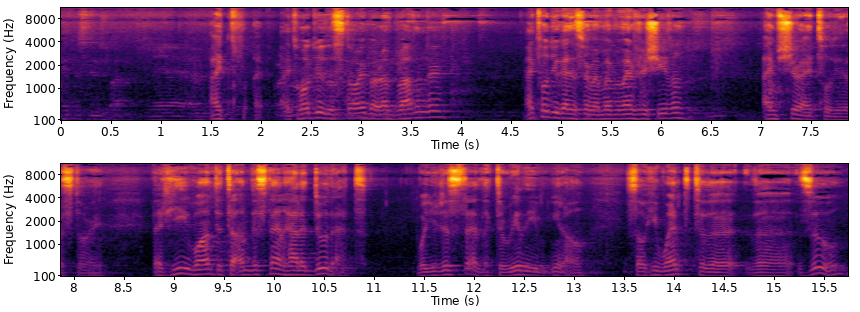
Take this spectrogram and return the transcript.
hit the snooze button. Yeah. I, I told you the story about Rav Bravender. I told you guys the story. Remember Rav Yeshiva? I'm sure I told you the story. That he wanted to understand how to do that. What you just said, like to really, you know. So he went to the, the zoo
